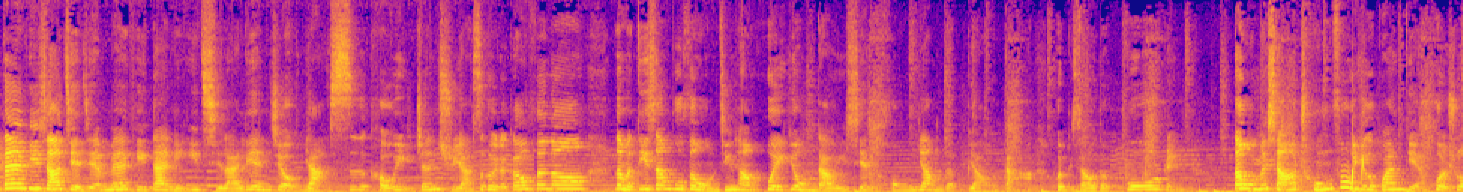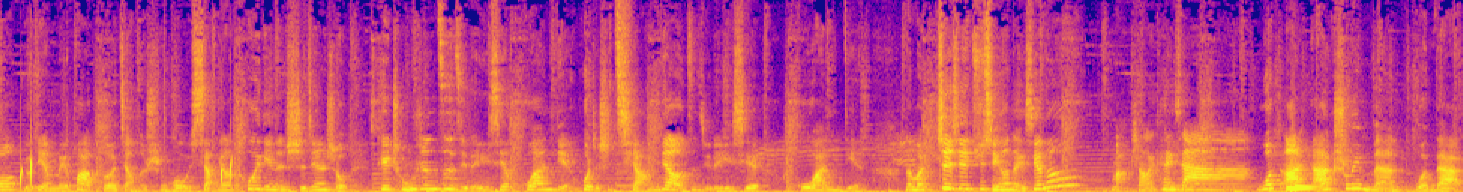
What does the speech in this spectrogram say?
单眼皮小姐姐 Maggie 带你一起来练就雅思口语，争取雅思口语的高分哦。那么第三部分，我们经常会用到一些同样的表达，会比较的 boring。当我们想要重复一个观点，或者说有点没话可讲的时候，想要拖一点点时间的时候，可以重申自己的一些观点，或者是强调自己的一些观点。那么这些句型有哪些呢？马上来看一下。What I actually meant was that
